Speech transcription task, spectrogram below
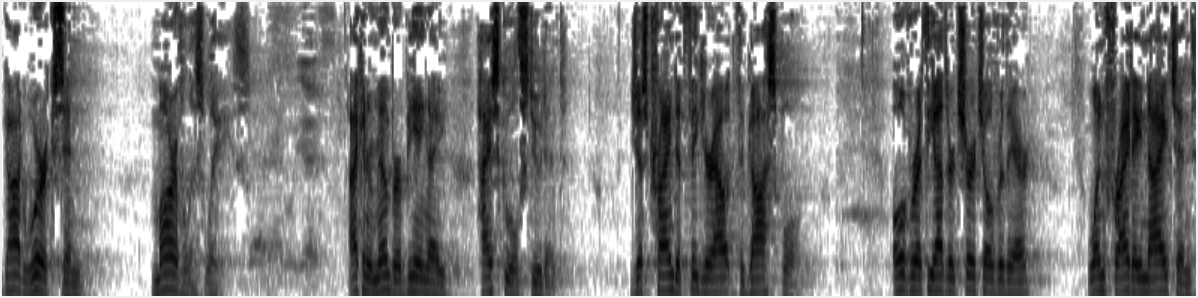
God works in marvelous ways. I can remember being a high school student, just trying to figure out the gospel over at the other church over there one Friday night and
